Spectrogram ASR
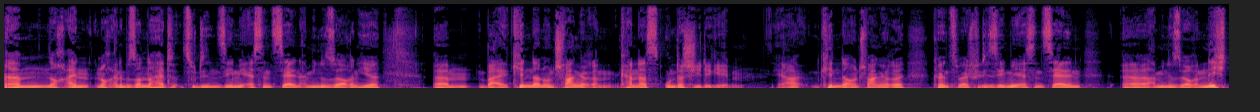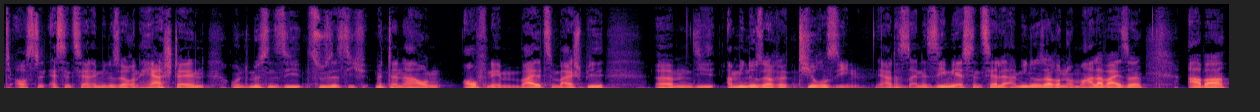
ähm, noch, ein, noch eine Besonderheit zu den semi-essentiellen Aminosäuren hier. Ähm, bei Kindern und Schwangeren kann das Unterschiede geben. Ja, Kinder und Schwangere können zum Beispiel die semi-essentiellen äh, Aminosäuren nicht aus den essentiellen Aminosäuren herstellen und müssen sie zusätzlich mit der Nahrung aufnehmen, weil zum Beispiel ähm, die Aminosäure Tyrosin, ja, das ist eine semi-essentielle Aminosäure normalerweise, aber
